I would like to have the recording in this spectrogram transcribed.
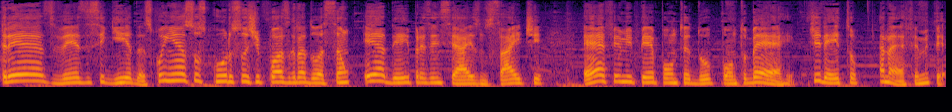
três vezes seguidas. Conheça os cursos de pós-graduação EAD e presenciais no site fmp.edu.br. Direito é na FMP.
